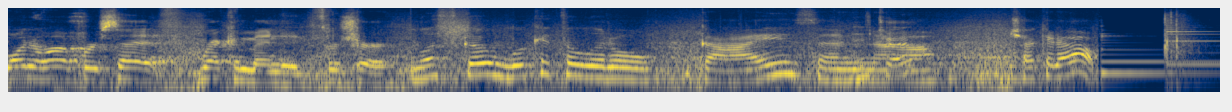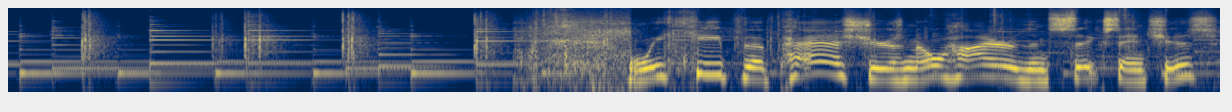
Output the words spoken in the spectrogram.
100% recommended for sure. Let's go look at the little guys and Okay. uh, check it out. We keep the pastures no higher than six inches,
